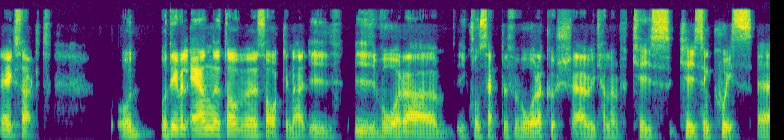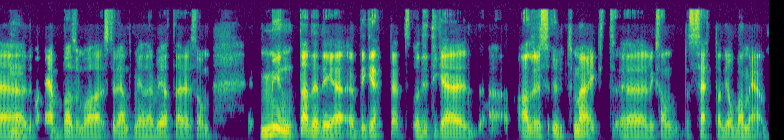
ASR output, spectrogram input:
exakt. Och, och det är väl en av eh, sakerna i, i, våra, i konceptet för våra kurser. Vi kallar det för case, case and quiz. Mm. det var Ebba som var studentmedarbetare som myntade det begreppet och det tycker jag är alldeles utmärkt eh, liksom, sätt att jobba med.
